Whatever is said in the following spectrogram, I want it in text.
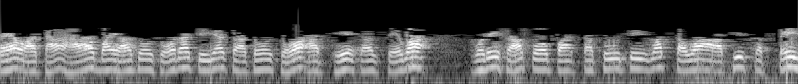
แล้วอัฐาหาใบอาโตโสรติยสาโตโสอัตเทกันเสวะบริสาโปปัตตูติวัตตวาอภิสปิง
